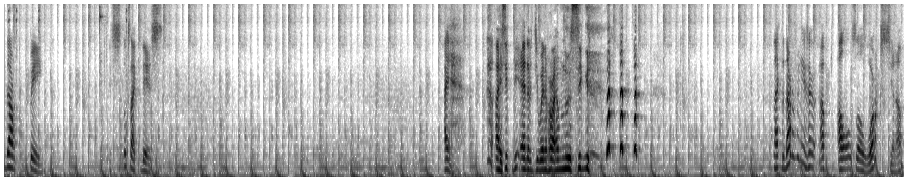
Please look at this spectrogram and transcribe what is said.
Dark pink, it looks like this. I I sip the energy whenever I'm losing. like the dark pink uh, also works, you know.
